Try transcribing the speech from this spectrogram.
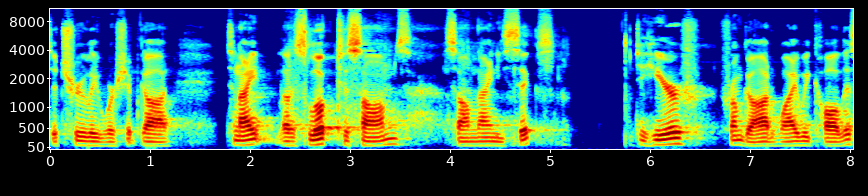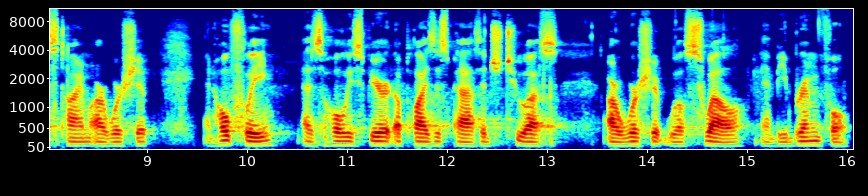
to truly worship God. Tonight, let us look to Psalms, Psalm 96, to hear from God why we call this time our worship, and hopefully, as the Holy Spirit applies this passage to us, our worship will swell and be brimful.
